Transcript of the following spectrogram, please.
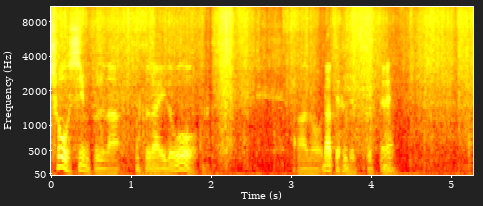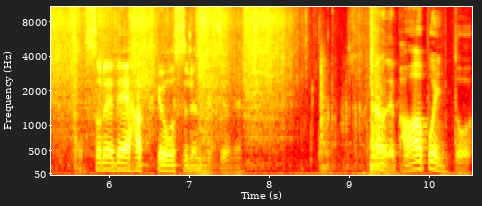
超シンプルなスライドをあのラテフで作ってね。それで発表するんですよね。なのでパワーポイントを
